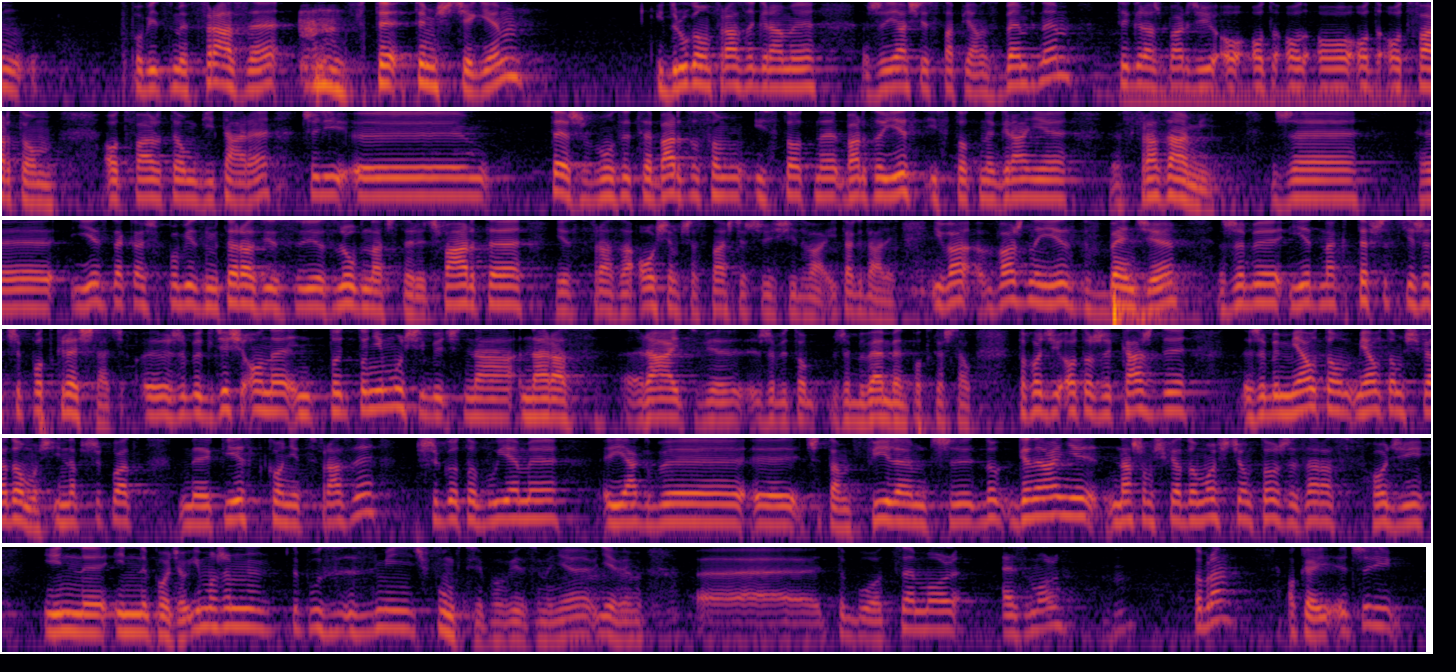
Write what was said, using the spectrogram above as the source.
powiedzmy frazę w ty, tym ściegiem i drugą frazę gramy, że ja się stapiam z bębnem, ty grasz bardziej o, o, o, o otwartą, otwartą gitarę, czyli y, też w muzyce bardzo są istotne, bardzo jest istotne granie frazami, że jest jakaś, powiedzmy teraz jest, jest lub na 4 czwarte, jest fraza 8, 16, 32 i tak dalej. I wa ważne jest w będzie, żeby jednak te wszystkie rzeczy podkreślać, e, żeby gdzieś one, to, to nie musi być na, na raz right, żeby, to, żeby bęben podkreślał. To chodzi o to, że każdy, żeby miał tą, miał tą świadomość i na przykład jest koniec frazy, przygotowujemy jakby, czy tam filem, czy no generalnie naszą świadomością to, że zaraz wchodzi inny, inny podział i możemy typu zmienić funkcję powiedzmy, nie, nie wiem, e, to było C-moll, S-moll, mhm. dobra? Okej, okay, czyli...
